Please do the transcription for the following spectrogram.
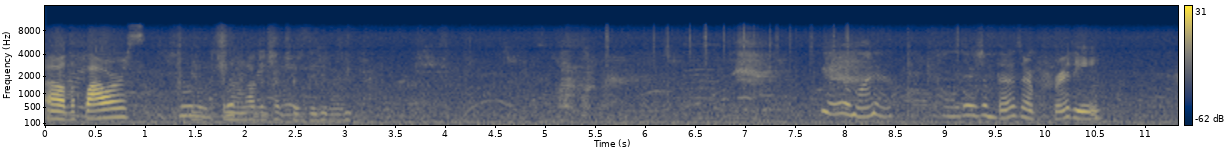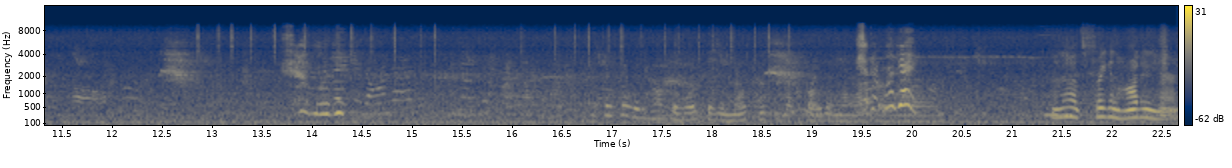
Oh, the flowers. Yeah, so not allowed to touch his either. I don't. Oh, there's a Those are pretty. shit monkey. I think they would have the workers in more comfortable clothing. than Shut up, others. monkey. I know, it's freaking hot in here.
